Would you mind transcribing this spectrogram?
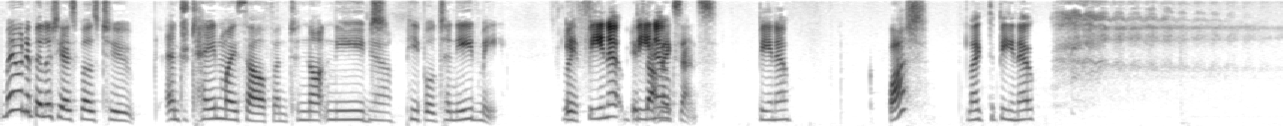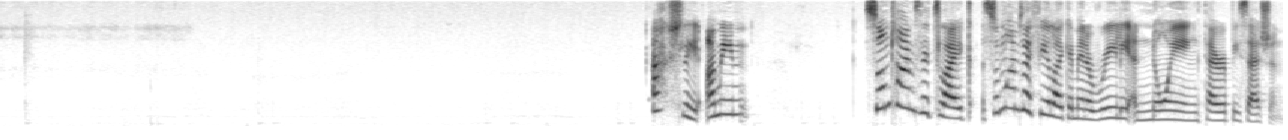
my own ability, I suppose, to entertain myself and to not need Yeah. people to need me. Like if, Beano, if Beano, that makes sense. Beano, What? like the Beano. Actually, I mean, sometimes it's like, sometimes I feel like I'm in a really annoying therapy session.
